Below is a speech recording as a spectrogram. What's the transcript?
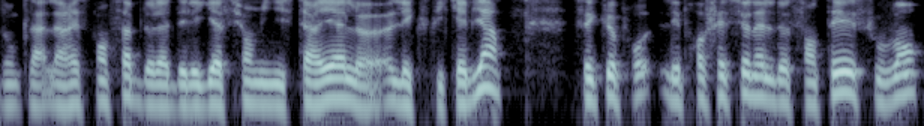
donc la, responsable de la délégation ministérielle l'expliquait bien, c'est que les professionnels de santé, souvent,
